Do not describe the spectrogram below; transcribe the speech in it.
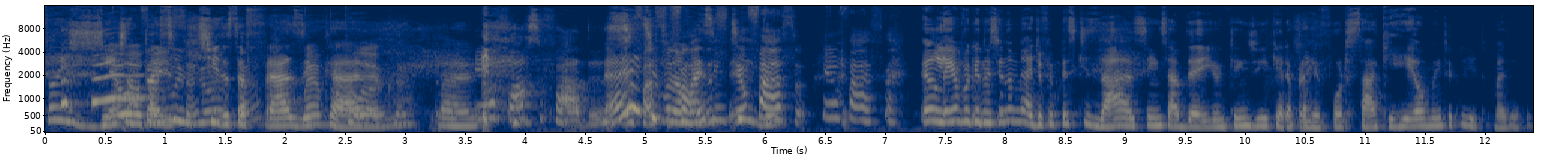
Falei, gente, Eu não faz sentido essa frase, É muito cara. louco. É. Eu faço fadas. É, Eu faço tipo, não faz fadas. sentido. Eu faço, eu faço. Eu lembro que no ensino médio eu fui pesquisar, assim, sabe? Daí eu entendi que era pra reforçar que realmente acredito. Mas enfim,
